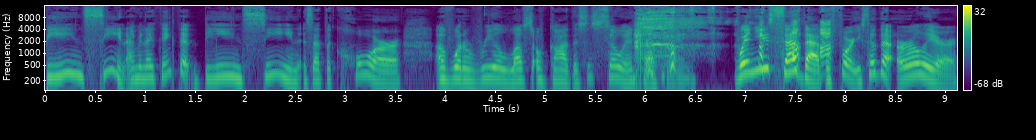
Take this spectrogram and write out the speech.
being seen. I mean, I think that being seen is at the core of what a real love. Oh, God, this is so interesting. when you said that before, you said that earlier,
